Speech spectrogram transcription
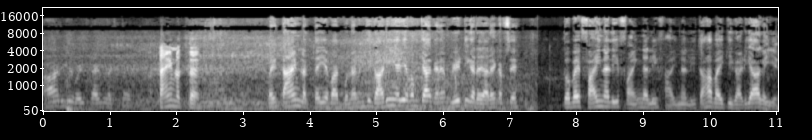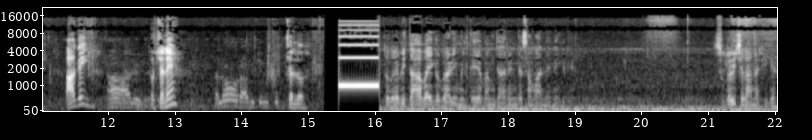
आ रही है भाई टाइम लगता है। टाइम लगता है। भाई टाइम लगता है ये बात बोलना। इनकी गाड़ी नहीं आ रही अब हम क्या करें? हम वेट ही करे जा रहे हैं कब से। तो भाई फाइनली फाइनली फाइनली तहा भाई की गाड़ी आ गई है। आ गई? हाँ आ गई तो चले? चलो और चलो। तो वह भी तहा भाई को गाड़ी मिल गई अब हम जा रहे हैं इनका सामान लेने के लिए। स्लो ही चलाना ठीक है?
